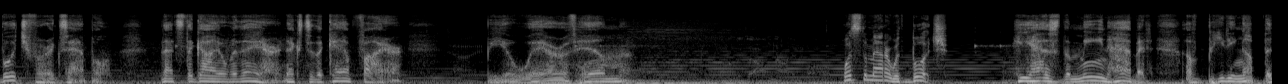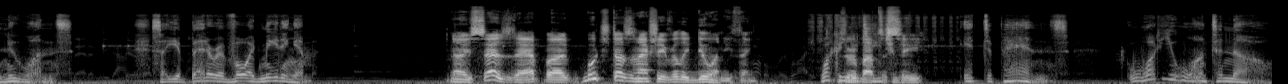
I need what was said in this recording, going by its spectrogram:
Butch, for example. That's the guy over there, next to the campfire. Be aware of him. What's the matter with Butch? He has the mean habit of beating up the new ones. So you better avoid meeting him. Now, he says that, but Butch doesn't actually really do anything. What can As we're you about to teach me? see. It depends. What do you want to know?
